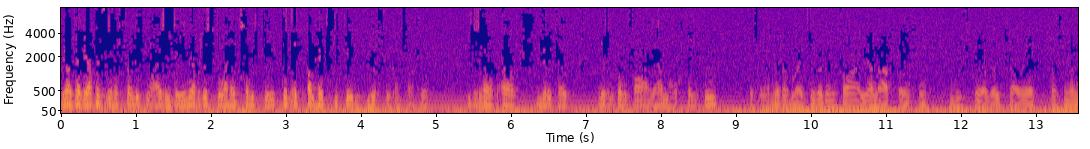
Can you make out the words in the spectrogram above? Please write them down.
ja, der Wert ist eine völlig neue Szene, aber das Tor hätte es ja nicht gegeben, den Eckball hätte es nicht geben dürfen, ganz einfach. Das ist auch eine Schwierigkeit, müssen wir beim VAR nachdenken. Ich weiß nicht, ob man jetzt über den VAR nachdenken müsste, aber ich glaube, dass man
